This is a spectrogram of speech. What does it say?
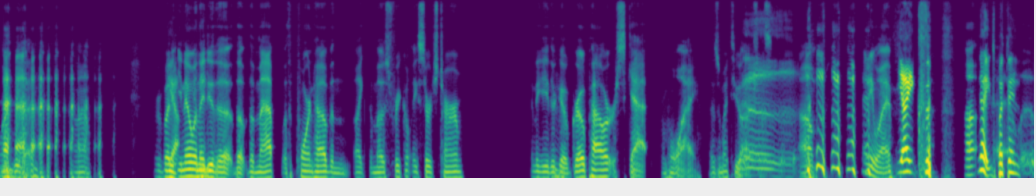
wanna do that. Wow. Everybody, Yeah, you know when I they do the, the the map with Pornhub and like the most frequently searched term, gonna either Mm-hmm. go grow power or scat from Hawaii. Those are my two options. Um, Anyway, Yikes! uh, Yikes! But then, uh,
